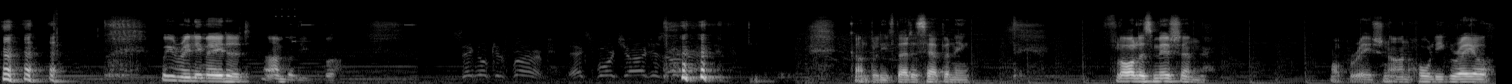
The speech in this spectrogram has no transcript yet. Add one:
we really made it. Unbelievable. Signal confirmed. X4 charges Can't believe that is happening. Flawless mission. Operation Unholy Grail.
